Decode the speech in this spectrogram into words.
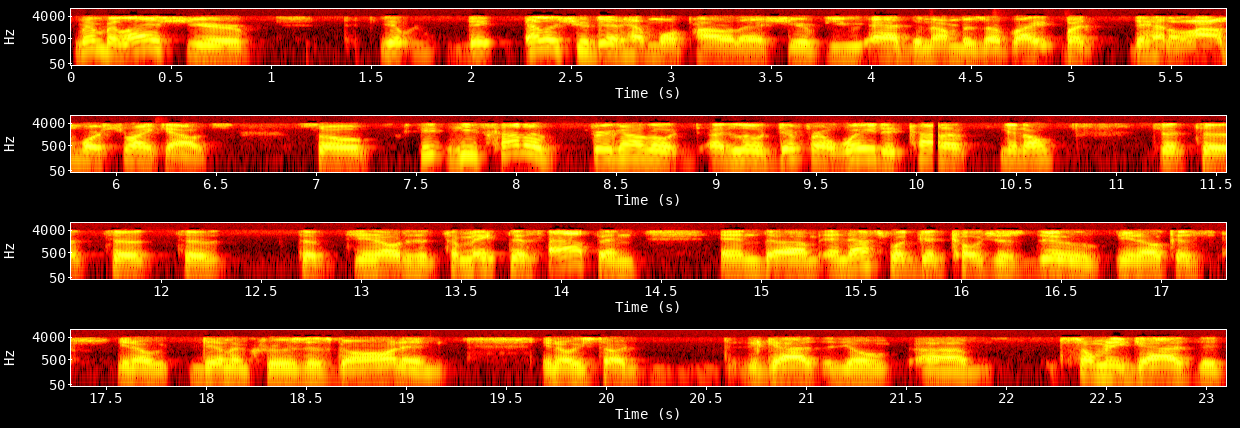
Remember last year, you know, they, LSU did have more power last year if you add the numbers up, right? But they had a lot more strikeouts. So he, he's kind of figuring out a little, a little different way to kind of, you know, to to to to, to you know to, to make this happen, and um, and that's what good coaches do, you know, because you know Dylan Crews is gone, and you know you start the guys, you know. Um, so many guys that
